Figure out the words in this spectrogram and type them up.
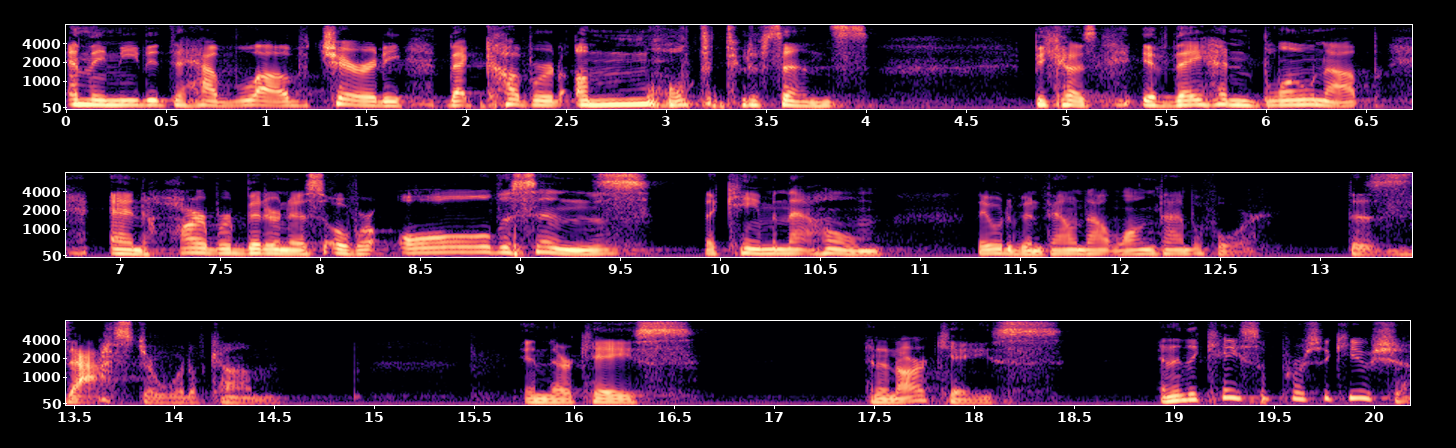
And they needed to have love, charity, that covered a multitude of sins. Because if they hadn't blown up and harbored bitterness over all the sins that came in that home, they would have been found out long time before. Disaster would have come. In their case, and in our case, and in the case of persecution,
